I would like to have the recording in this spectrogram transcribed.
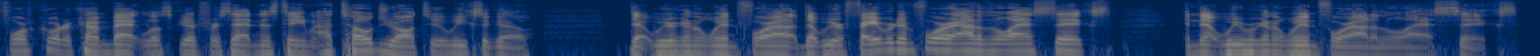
Fourth quarter comeback looks good for setting this team. I told you all two weeks ago that we were going to win four out, that we were favored in four out of the last six, and that we were going to win four out of the last six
